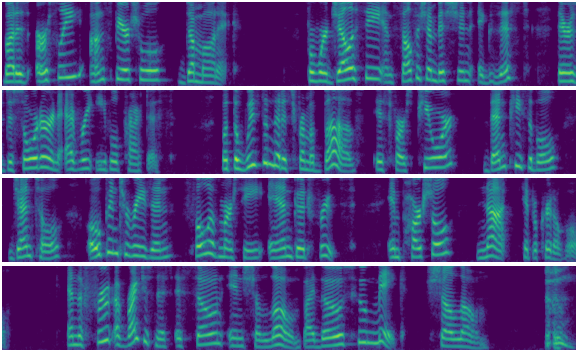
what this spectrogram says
but is earthly, unspiritual, demonic. For where jealousy and selfish ambition exist, there is disorder in every evil practice. But the wisdom that is from above is first pure then peaceable, gentle, open to reason, full of mercy and good fruits, impartial, not hypocritical. And the fruit of righteousness is sown in shalom by those who make shalom. that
